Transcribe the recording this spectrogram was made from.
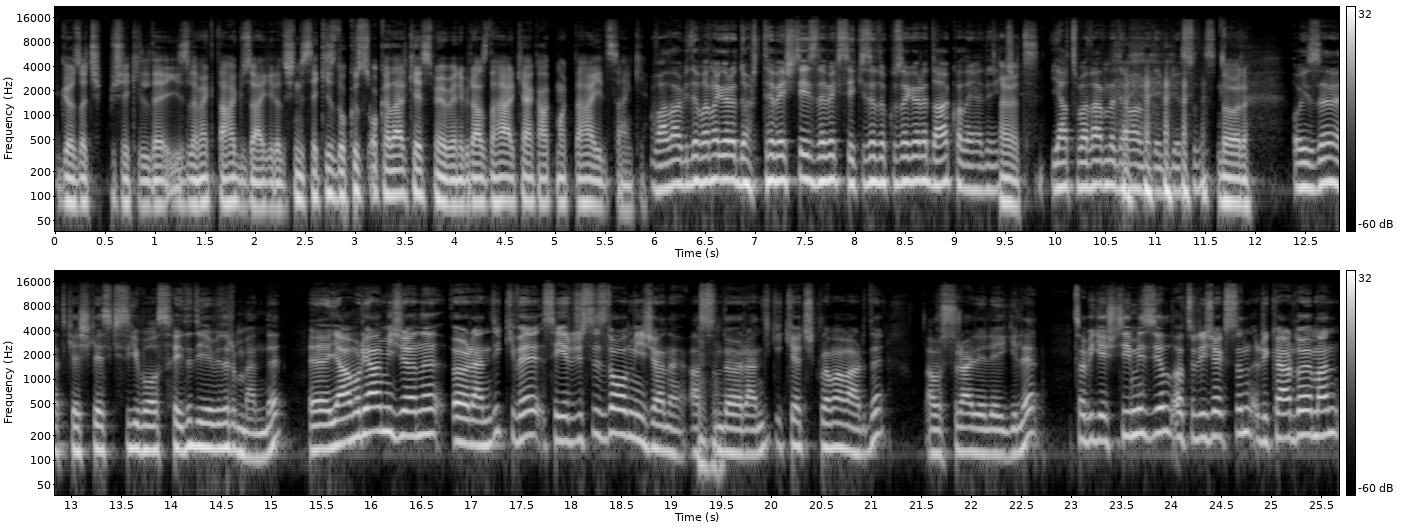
göz açık bir şekilde izlemek daha güzel geliyordu. Şimdi 8-9 o kadar kesmiyor beni. Biraz daha erken kalkmak daha iyiydi sanki. Valla bir de bana göre 4'te 5'te izlemek 8'e 9'a göre daha kolay. Hani hiç Evet. yatmadan da devam edebiliyorsunuz. Doğru. O yüzden evet keşke eskisi gibi olsaydı diyebilirim ben de. Ee, yağmur yağmayacağını öğrendik ve seyircisiz de olmayacağını aslında öğrendik. İki açıklama vardı Avustralya ile ilgili. Tabii geçtiğimiz yıl hatırlayacaksın Ricardo hemen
